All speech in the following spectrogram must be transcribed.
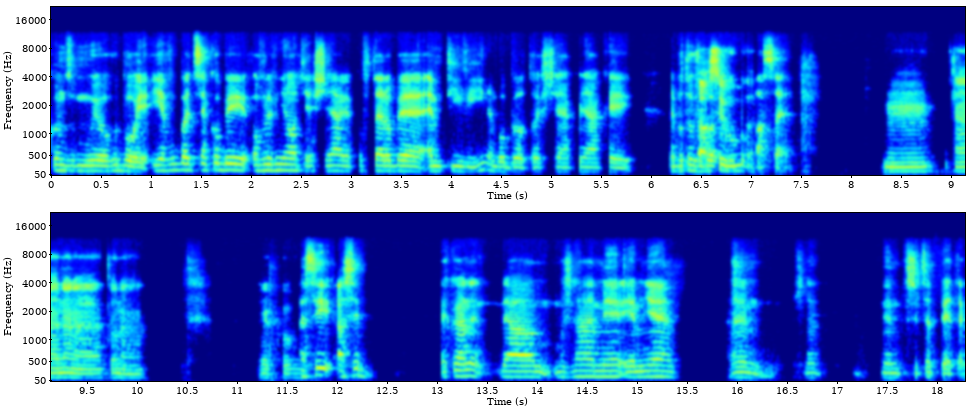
konzumují hudbu. Je, je vůbec jakoby ovlivnilo tě ještě nějak jako v té době MTV, nebo bylo to ještě jako nějaký, nebo to už to bylo asi vůbec. Pase? Mm, ne, ne, ne, to ne. Jako... Asi, asi, jako já, ne, já možná je mě, je mě nevím, možná, nevím, 35, tak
